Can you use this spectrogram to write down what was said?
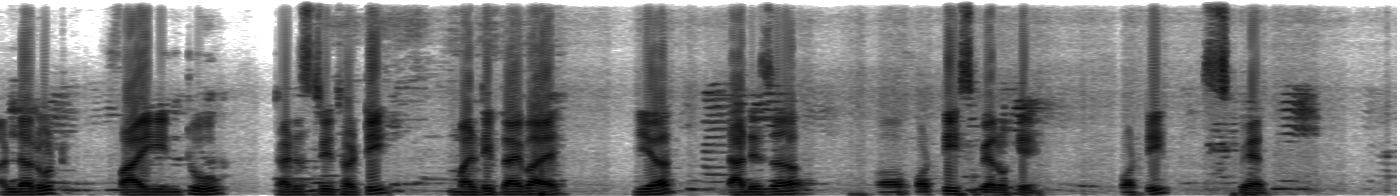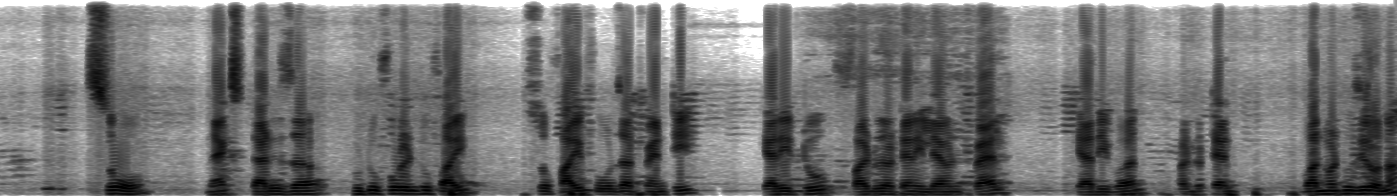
under root 5 into that is 330 multiply by here that is a, a 40 square okay 40 square so next that is a 2 to 4 into 5 so 5 fours are 20 carry 2 5 to the 10 11 12 carry 1 5 to 10 1 1 to 0 na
